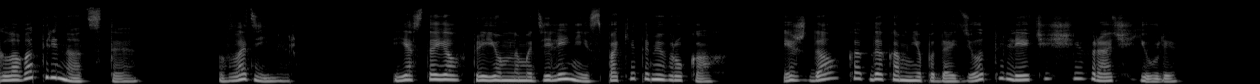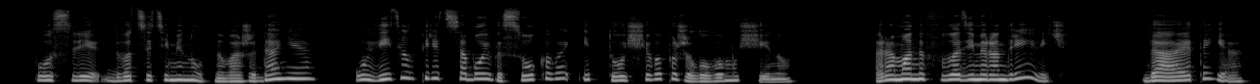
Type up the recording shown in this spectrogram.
Глава 13. Владимир. Я стоял в приемном отделении с пакетами в руках и ждал, когда ко мне подойдет лечащий врач Юли. После двадцатиминутного ожидания увидел перед собой высокого и тощего пожилого мужчину. «Романов Владимир Андреевич?» «Да, это я».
